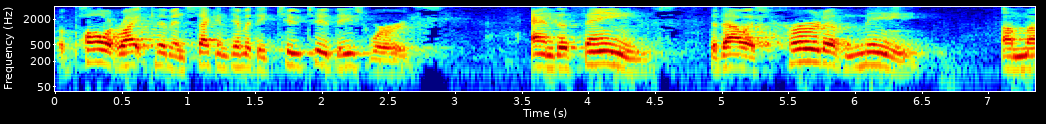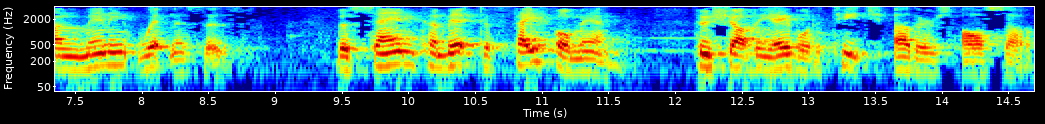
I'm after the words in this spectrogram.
But Paul would write to him in 2 Timothy 2 2 these words, And the things that thou hast heard of me among many witnesses, the same commit to faithful men who shall be able to teach others also.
